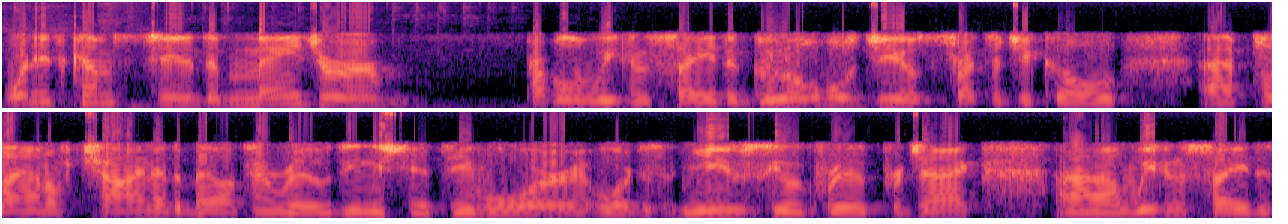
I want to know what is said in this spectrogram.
When it comes to the major probably we can say the global geostrategical uh, plan of China, the Belt and Road Initiative, or or the new Silk Road project. Uh, we can say that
